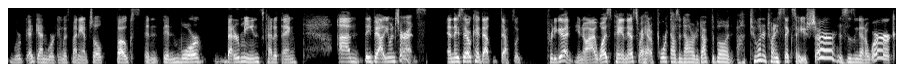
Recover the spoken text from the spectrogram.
we're again working with financial folks and in more better means kind of thing. Um, they value insurance and they say, okay, that that's pretty good. You know, I was paying this, or I had a four thousand dollar deductible and uh, 226. Are you sure this isn't going to work?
